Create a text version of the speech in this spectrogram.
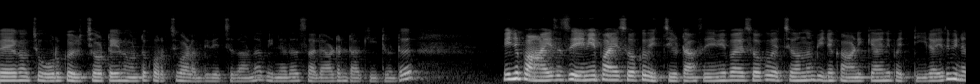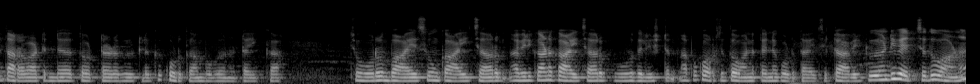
വേഗം ചോറ് കഴിച്ചോട്ടെ എന്ന് പറഞ്ഞിട്ട് കുറച്ച് വിളമ്പി വെച്ചതാണ്. പിന്നെ അത് സലാഡ് ഉണ്ടാക്കിയിട്ടുണ്ട്. പിന്നെ പായസം സേമിയ പായസമൊക്കെ വെച്ച് കേട്ടോ. സേമിയ പായസമൊക്കെ വെച്ചതൊന്നും പിന്നെ കാണിക്കാൻ പറ്റിയില്ല. ഇത് പിന്നെ തറവാട്ടിന്റെ തൊട്ടട വീട്ടിലേക്ക് കൊടുക്കാൻ പോകുകയാണ് കേട്ടോ ഇക്ക. ചോറും പായസവും കായ്ച്ചാറും. അവർക്കാണ് കായ്ച്ചാറ് കൂടുതലിഷ്ടം അപ്പോൾ കുറച്ച് തോനെ തന്നെ കൊടുത്തയച്ചിട്ട് അവർക്ക് വേണ്ടി വെച്ചതുമാണ്.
